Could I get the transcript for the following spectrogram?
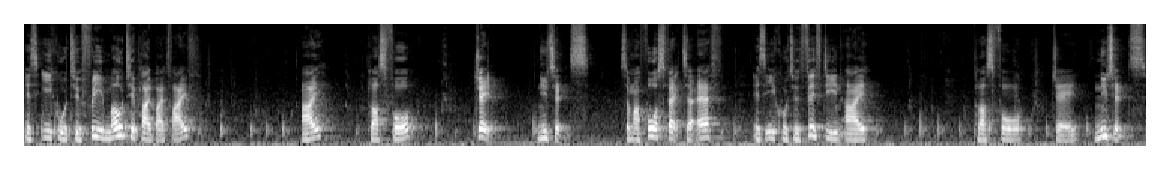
is equal to 3 multiplied by 5, I plus 4, J, newtons. So my force vector F is equal to 15I plus 4J newtons.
